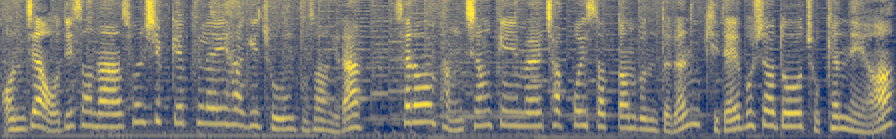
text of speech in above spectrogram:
언제 어디서나 손쉽게 플레이하기 좋은 구성이라 새로운 방치형 게임을 찾고 있었던 분들은 기대해보셔도 좋겠네요.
